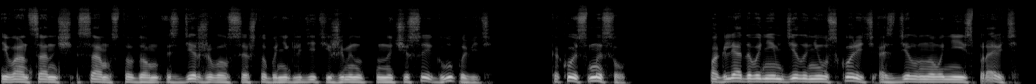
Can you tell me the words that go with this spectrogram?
Иван Саныч сам с трудом сдерживался, чтобы не глядеть ежеминутно на часы, глупо ведь. Какой смысл? Поглядыванием дело не ускорить, а сделанного не исправить.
